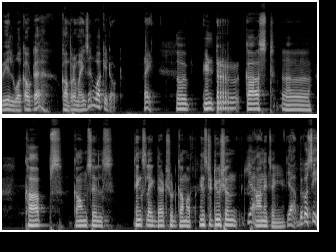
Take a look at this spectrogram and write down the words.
will work out a compromise and work it out right तो inter caste khaps councils things like that should come up institution Yeah. आने चाहिए Yeah, because see,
